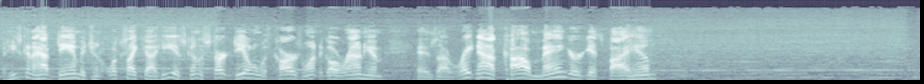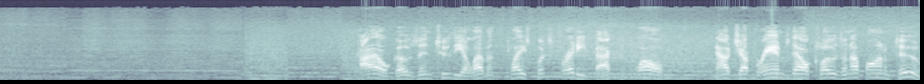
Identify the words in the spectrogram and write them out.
But he's going to have damage, and it looks like uh, he is going to start dealing with cars wanting to go around him. As uh, right now, Kyle Manger gets by him. Kyle goes into the 11th place, puts Freddie back to 12. Now Jeff Ramsdell closing up on him too.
